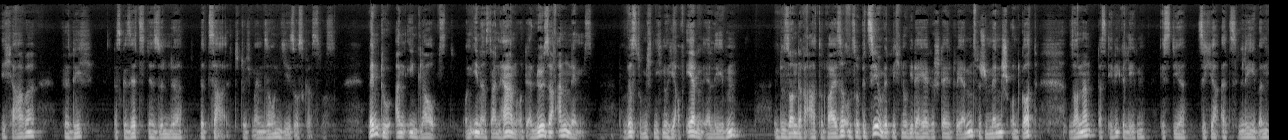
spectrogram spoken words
ich habe für dich das Gesetz der Sünde bezahlt durch meinen Sohn Jesus Christus. Wenn du an ihn glaubst und ihn als deinen Herrn und Erlöser annimmst, dann wirst du mich nicht nur hier auf Erden erleben, in besonderer Art und Weise. Unsere Beziehung wird nicht nur wiederhergestellt werden zwischen Mensch und Gott, sondern das ewige Leben ist dir sicher als Leben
